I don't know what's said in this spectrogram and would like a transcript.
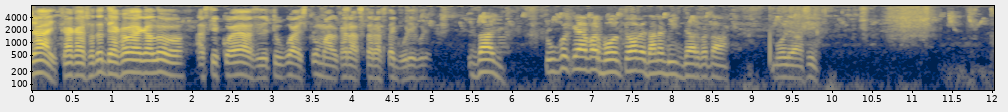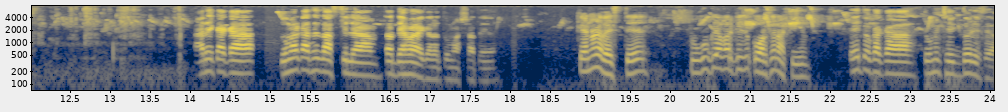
যাই কাকার সাথে দেখা হয়ে গেল। আজকে কয়া আছে টুকু আজকেও মাল খা রাস্তা রাস্তা ঘুরে ঘুরে। যাই টুকুকে আবার বলতে হবে ধানে বীজ দেওয়ার কথা। বলে আসি। আরে কাকা তোমার কাছে যাচ্ছিলাম তা দেখা হয়ে গেল তোমার সাথে। কেন রে বেচতে? টুকুকে আবার কিছু করছে নাকি? এই তো কাকা তুমি ঠিক ধরেছো।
